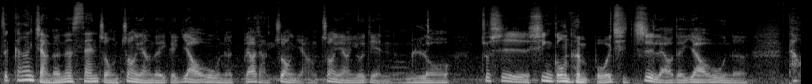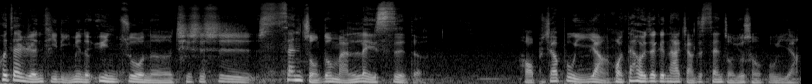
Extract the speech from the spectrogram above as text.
这刚刚讲的那三种壮阳的一个药物呢，不要讲壮阳，壮阳有点 low，就是性功能勃起治疗的药物呢，它会在人体里面的运作呢，其实是三种都蛮类似的。好，比较不一样。我待会再跟大家讲这三种有什么不一样。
